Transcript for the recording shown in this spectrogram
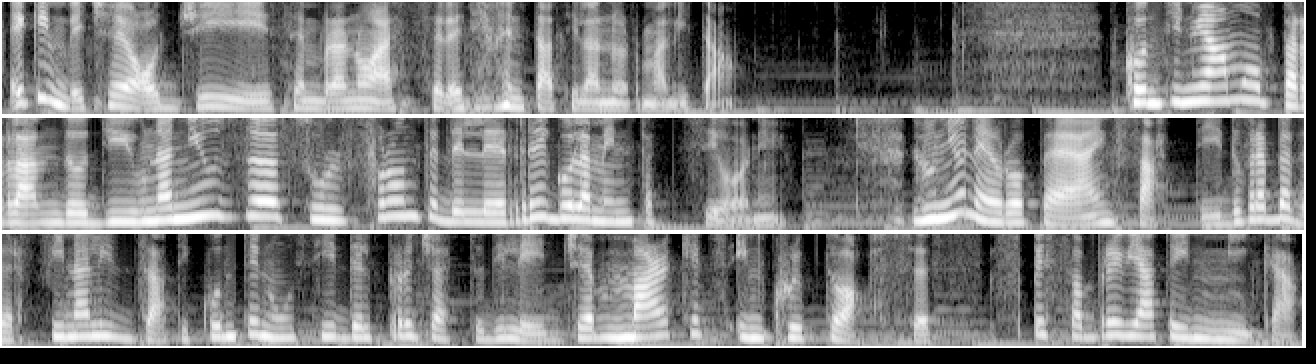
e che invece oggi sembrano essere diventati la normalità. Continuiamo parlando di una news sul fronte delle regolamentazioni. L'Unione Europea infatti dovrebbe aver finalizzato i contenuti del progetto di legge Markets in Crypto Assets, spesso abbreviato in MICA,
